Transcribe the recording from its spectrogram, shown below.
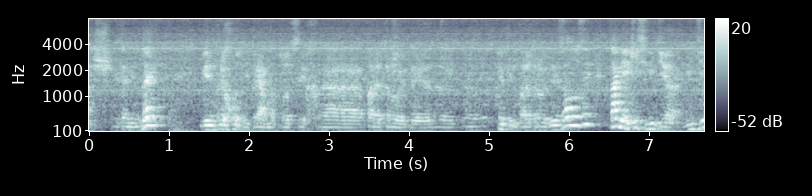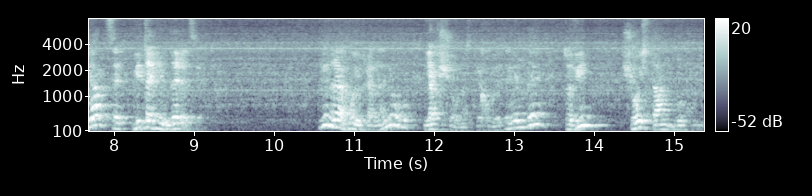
наш вітамін D. Він приходить прямо до цих е, паратироїдної, клітин паратироїдної залози. Там якийсь VDR. VDR – це вітамін D рецептор. Він реагує прямо на нього. Якщо у нас приходить вітамін то він щось там блокує.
